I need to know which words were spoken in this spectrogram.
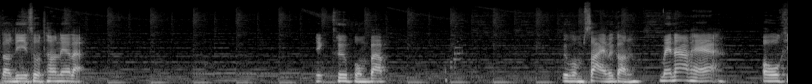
เราดีสุดเท่านี้แหละ นี่คือผมแบบ คือผมใส่ไปก่อน ไม่น่าแพ้ โอเค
